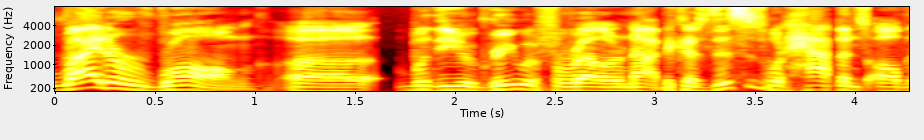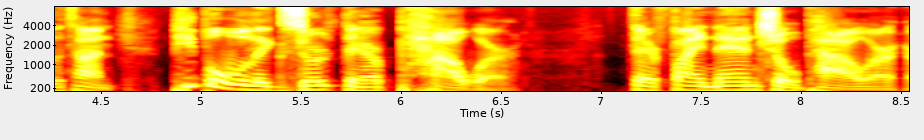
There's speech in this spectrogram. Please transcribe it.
right or wrong, uh, whether you agree with Pharrell or not, because this is what happens all the time. People will exert their power their financial power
